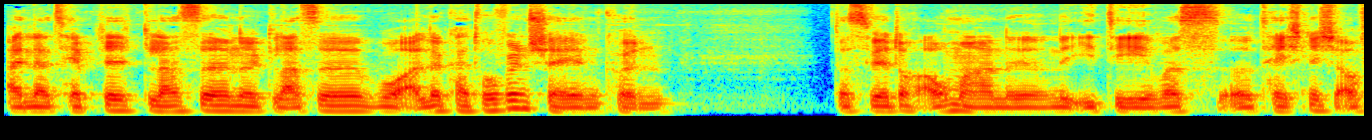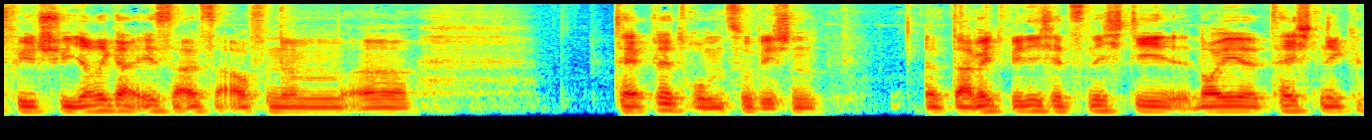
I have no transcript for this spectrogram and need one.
einer Tablet-Klasse eine Klasse, wo alle Kartoffeln schälen können. Das wäre doch auch mal eine, eine Idee, was äh, technisch auch viel schwieriger ist, als auf einem äh, Tablet rumzuwischen. Äh, damit will ich jetzt nicht die neue Technik äh,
